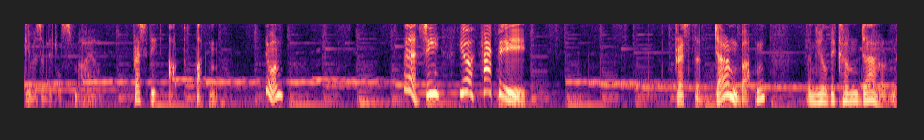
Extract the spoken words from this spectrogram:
give us a little smile. Press the up button. Go on, there, see? You're happy. Press the down button and you'll become down.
